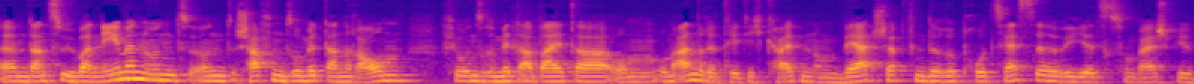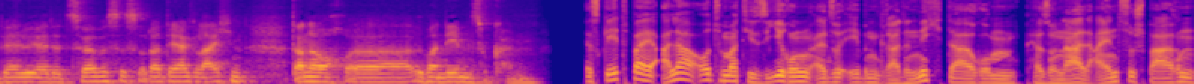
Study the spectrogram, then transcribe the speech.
ähm, dann zu übernehmen und, und schaffen somit dann Raum für unsere Mitarbeiter, um, um andere Tätigkeiten, um wertschöpfendere Prozesse, wie jetzt zum Beispiel Value-Added Services oder dergleichen, dann auch äh, übernehmen zu können. Es geht bei aller Automatisierung also eben gerade nicht darum, Personal einzusparen,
